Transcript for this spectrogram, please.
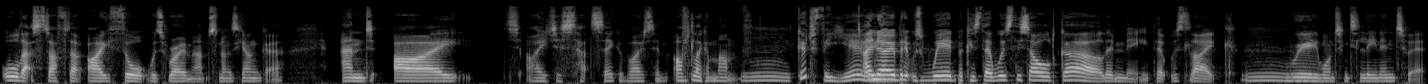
all that stuff that I thought was romance when I was younger, and I, I just had to say goodbye to him after like a month. Mm, good for you. I know, but it was weird because there was this old girl in me that was like mm. really wanting to lean into it.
